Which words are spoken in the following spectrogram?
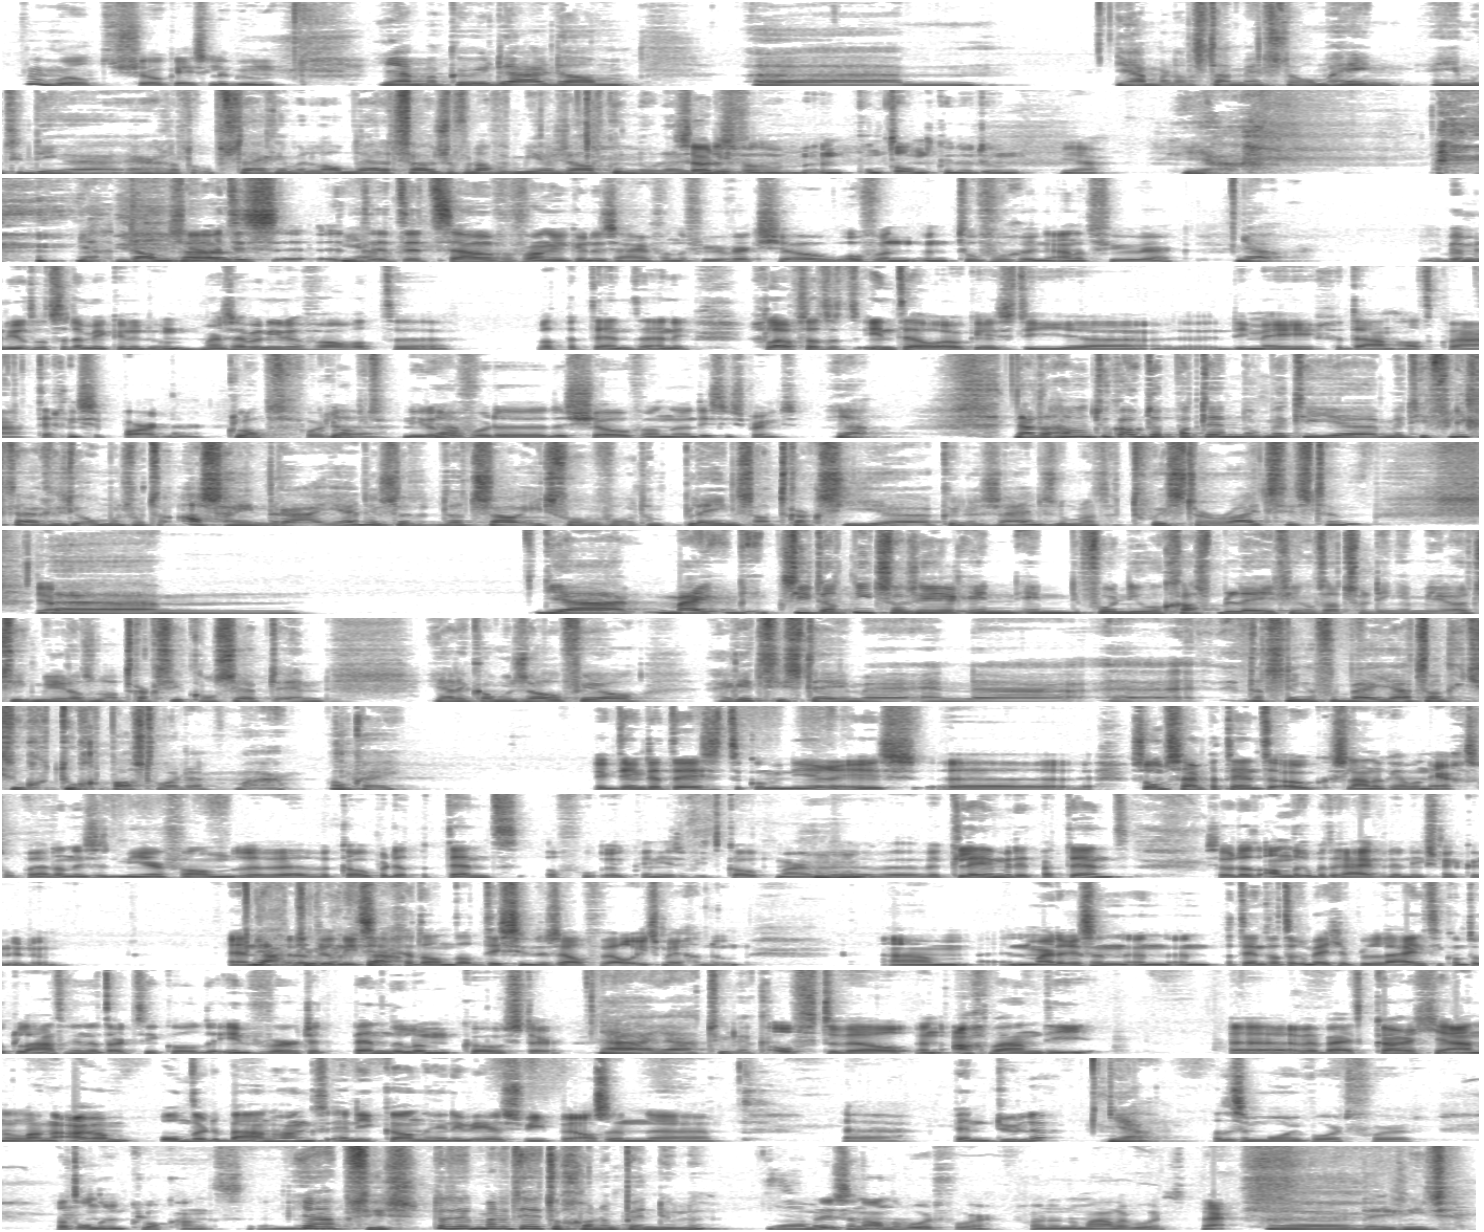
Hmm. World Showcase Lagoon. Ja, maar kun je daar dan. Ehm, ja, maar dan staan mensen eromheen. En je moet die dingen ergens laten opstijgen en weer landen. Ja, dat zouden ze vanaf het meer zelf kunnen doen. En Zouden ze van een, een ponton kunnen doen, ja. Ja. ja, dan zou. Ja, het, is, het, ja. het, het zou een vervanging kunnen zijn van de vuurwerkshow of een, een toevoeging aan het vuurwerk. ja. Ik ben benieuwd wat ze daarmee kunnen doen. Maar ze hebben in ieder geval wat, eh, wat patenten. En ik geloof dat het Intel ook is die, eh, die meegedaan had qua technische partner. klopt. Voor klopt. de, in ieder ja. geval voor de, de show van eh, Disney Springs. Ja. Nou, dan hadden we natuurlijk ook dat patent nog met die, eh, met die vliegtuigen die om een soort as heen draaien. Hè? Dus dat, dat zou iets voor bijvoorbeeld een planes attractie kunnen zijn. Ze noemen dat het Twister Ride System. Ja, ja maar ik, zie dat niet zozeer in, in, voor nieuwe gastbeleving of dat soort dingen meer. Dat zie ik meer als een attractieconcept. En ja, er komen zoveel ritssystemen en eh, eh, dat soort dingen voorbij. Ja, het zal een keertje toe- toegepast worden, maar oké. Ik denk dat deze te combineren is. eh, soms zijn patenten ook, slaan ook helemaal nergens op. Hè? Dan is het meer van we, we kopen dat patent. Of ik weet niet eens of je het koopt, maar Mhm. we, we, we claimen dit patent. Zodat andere bedrijven er niks mee kunnen doen. En Ja, dat wil niet ja. zeggen dan dat Disney er zelf wel iets mee gaat doen. Ehm, maar er is een, een, een patent wat er een beetje op lijkt. Die komt ook later in het artikel. De Inverted Pendulum Coaster. Ja, ja, tuurlijk. Oftewel een achtbaan die, eh, waarbij het karretje aan een lange arm onder de baan hangt. En die kan heen en weer zwiepen als een eh, eh, pendule. Ja, Dat is een mooi woord voor wat onder een klok hangt. En, ja precies. Dat, maar dat heet toch gewoon een pendule? ja, maar er is een ander woord voor. Gewoon een normaler woord. Nou, weet ik niet.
